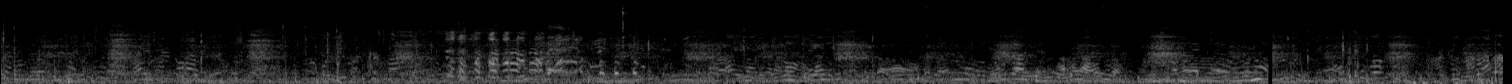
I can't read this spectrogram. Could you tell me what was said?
네 군데 정상입니다. 태극기 시단이다.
